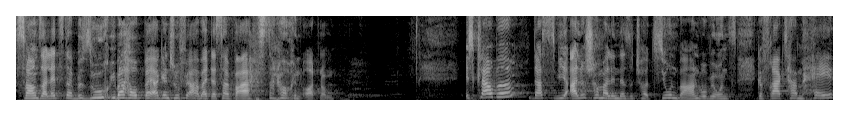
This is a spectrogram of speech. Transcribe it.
es war unser letzter Besuch überhaupt bei Agentur für Arbeit, deshalb war es dann auch in Ordnung. Ich glaube, dass wir alle schon mal in der Situation waren, wo wir uns gefragt haben, hey,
